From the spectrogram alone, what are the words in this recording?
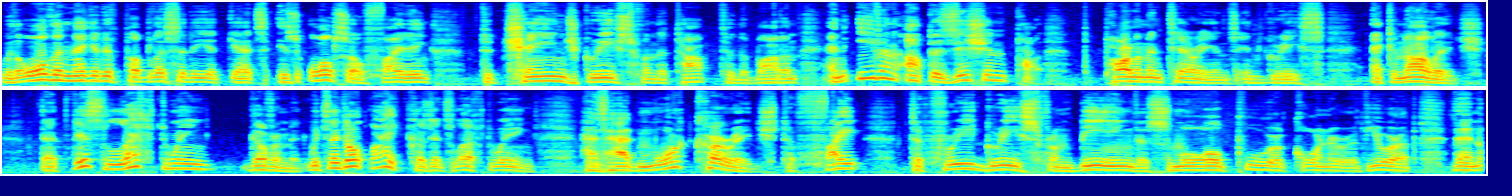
with all the negative publicity it gets, is also fighting to change Greece from the top to the bottom. And even opposition parliamentarians in Greece acknowledge that this left wing government, which they don't like because it's left wing, has had more courage to fight to free Greece from being the small, poor corner of Europe than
